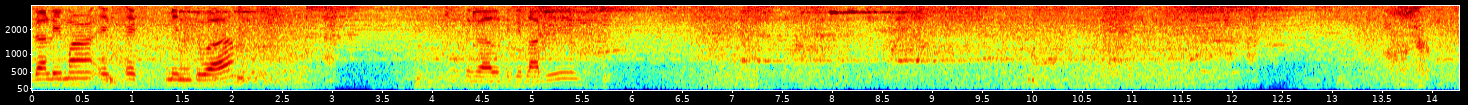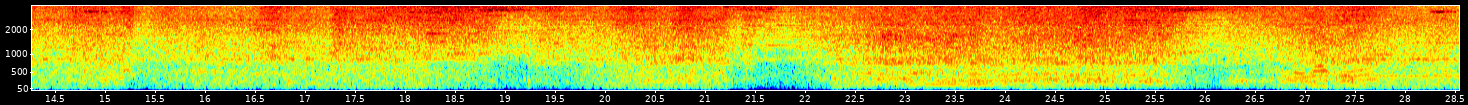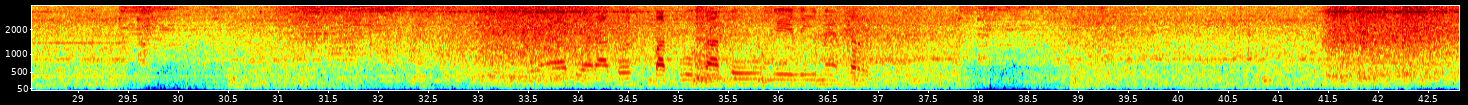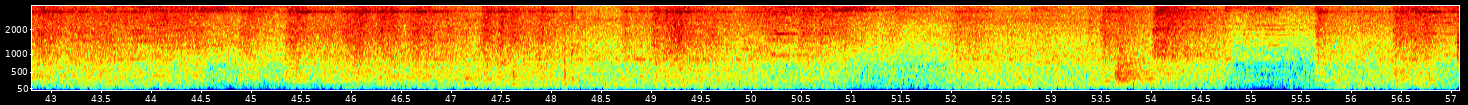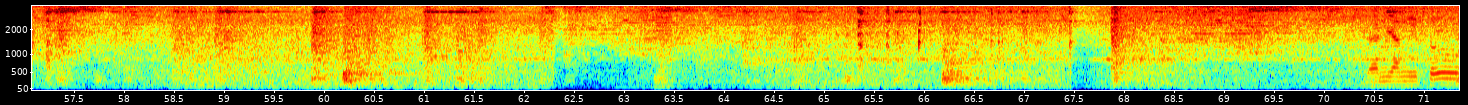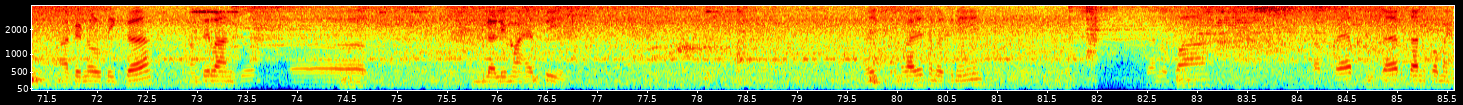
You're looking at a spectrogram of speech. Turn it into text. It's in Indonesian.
95 XX min 2 tinggal dikit lagi mm dan yang itu ada 03 nanti lanjut eh, 95 LP baik terima kasih sampai sini. Jangan lupa subscribe share dan komen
